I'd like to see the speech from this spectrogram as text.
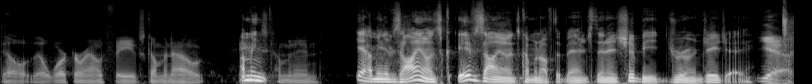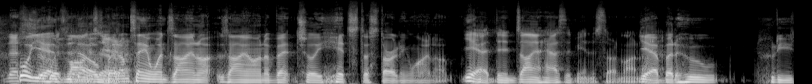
they'll they'll work around Faves coming out. I mean- coming in. Yeah, I mean, if Zion's if Zion's coming off the bench, then it should be Jrue and JJ. Yeah, that's well, yeah, with no, but I'm saying when Zion Zion eventually hits the starting lineup. Yeah, then Zion has to be in the starting lineup. Yeah, but who who do you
